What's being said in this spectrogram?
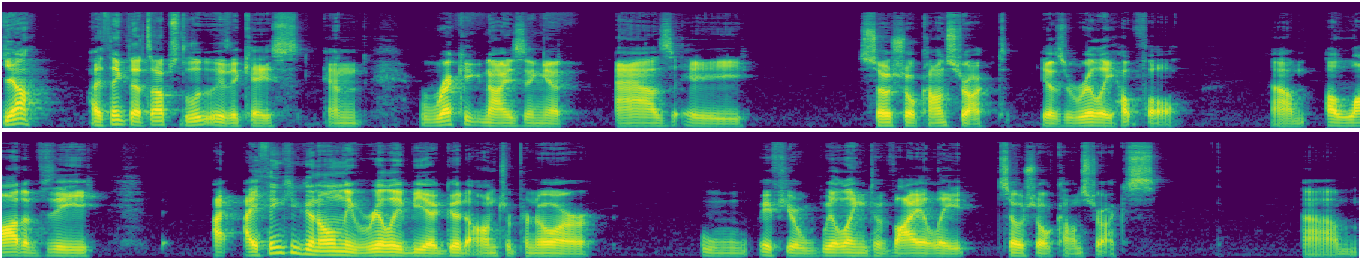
Yeah, I think that's absolutely the case. And recognizing it as a social construct is really helpful. Um, a lot of the, I, I think you can only really be a good entrepreneur if you're willing to violate social constructs. Um,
